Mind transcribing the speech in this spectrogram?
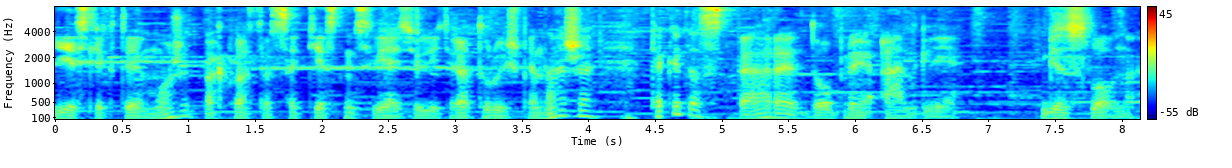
если кто и может похвастаться тесной связью литературы и шпионажа, так это старая добрая Англия. Безусловно,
